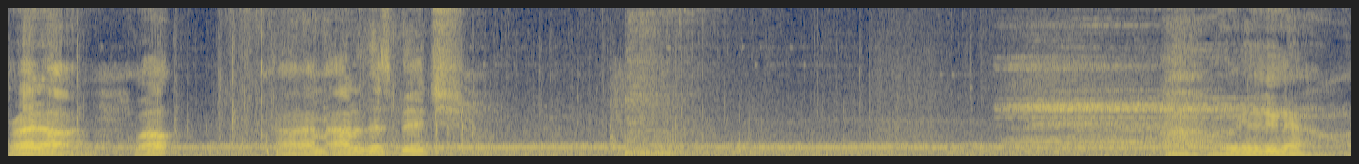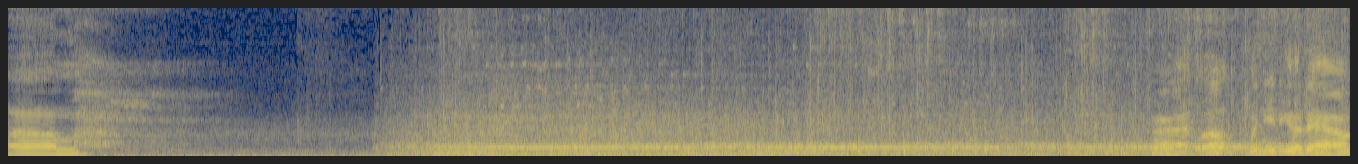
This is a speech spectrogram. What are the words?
Right on. Well, I'm out of this bitch. What are we gonna do now? Um. Alright, well, we need to go down.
